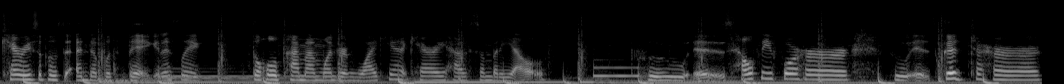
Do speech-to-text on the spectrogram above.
Carrie's supposed to end up with Big, and it's like the whole time I'm wondering why can't Carrie have somebody else who is healthy for her, who is good to her.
